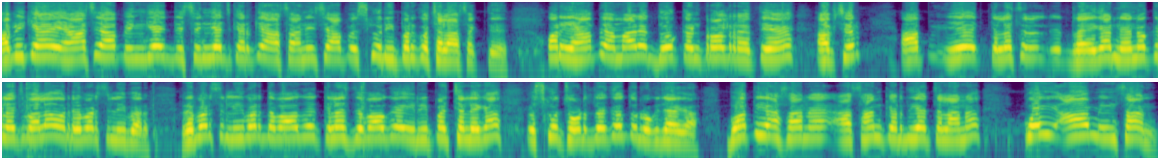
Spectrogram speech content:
अभी क्या है यहाँ से आप इंगेज डिसंगेज करके आसानी से आप इसको रीपर को चला सकते हैं। और यहाँ पे हमारे दो कंट्रोल रहते हैं आप सिर्फ़ आप ये क्लच रहेगा नैनो क्लच वाला और रिवर्स लीवर रिवर्स लीवर दबाओगे क्लच दबाओगे रिपर चलेगा, उसको छोड़ देगा तो रुक जाएगा। बहुत ही आसान है, आसान कर दिया चलाना। कोई आम इंसान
